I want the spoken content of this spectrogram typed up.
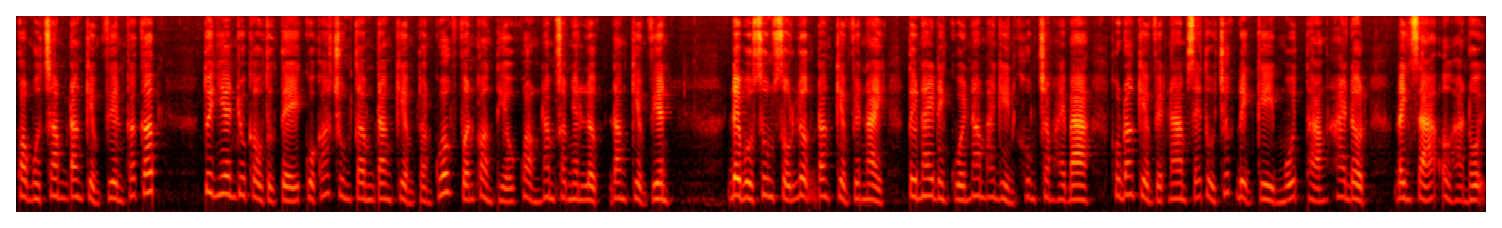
khoảng 100 đăng kiểm viên các cấp. Tuy nhiên, nhu cầu thực tế của các trung tâm đăng kiểm toàn quốc vẫn còn thiếu khoảng 500 nhân lực đăng kiểm viên – để bổ sung số lượng đăng kiểm viên này, từ nay đến cuối năm 2023, Cục Đăng kiểm Việt Nam sẽ tổ chức định kỳ mỗi tháng 2 đợt đánh giá ở Hà Nội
